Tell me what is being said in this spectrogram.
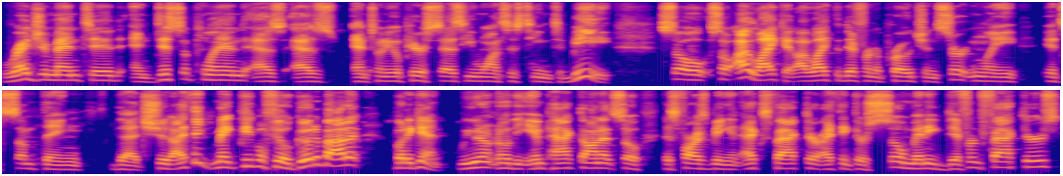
regimented and disciplined as as Antonio Pierce says he wants his team to be. So so I like it. I like the different approach and certainly it's something that should I think make people feel good about it, but again, we don't know the impact on it. So as far as being an X factor, I think there's so many different factors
